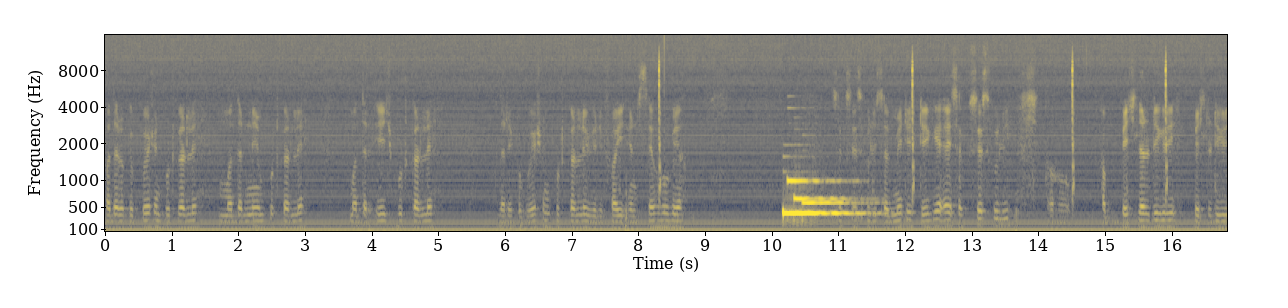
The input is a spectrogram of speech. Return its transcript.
फादर ऑक्यूपेशन पुट कर ले मदर नेम पुट कर ले मदर एज पुट कर ले मदर ऑक्यूपेशन पुट कर ले वेरीफाई एंड सेव हो गया। सक्सेसफुली सबमिटेड ठीक है सक्सेसफुली अब बैचलर डिग्री बैचलर डिग्री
